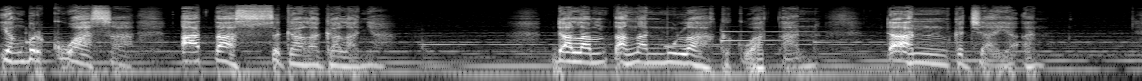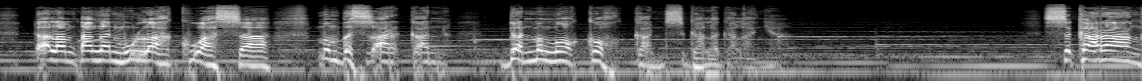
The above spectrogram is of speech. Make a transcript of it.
yang berkuasa atas segala-galanya. Dalam tanganmu lah kekuatan dan kejayaan. Dalam tanganmu lah kuasa membesarkan dan mengokohkan segala-galanya. Sekarang,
